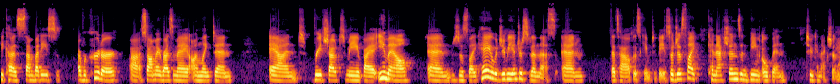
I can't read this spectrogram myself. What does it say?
because somebody's a recruiter uh, saw my resume on LinkedIn and reached out to me via email and was just like, hey, would you be interested in this? And that's how this came to be. So just like connections and being open to connections.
